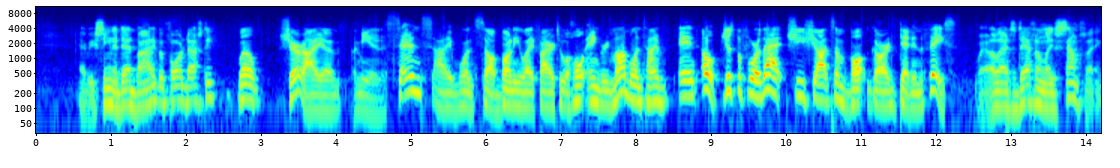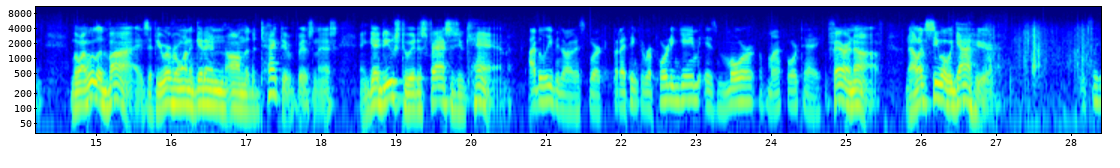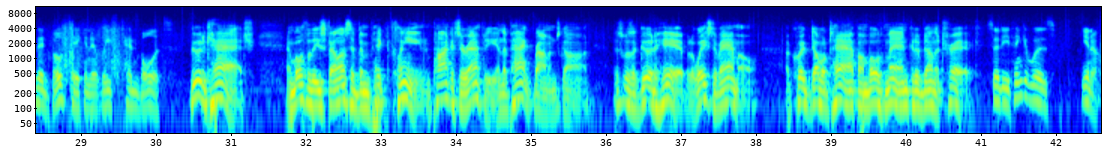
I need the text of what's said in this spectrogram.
Have you seen a dead body before, Dusty? Well, sure, I, uh, I mean, in a sense, I once saw Bunny light fire to a whole angry mob one time, and oh, just before that, she shot some vault guard dead in the face. Well, that's definitely something. Though I will advise, if you ever want to get in on the detective business, and get used to it as fast as you can. I believe in honest work, but I think the reporting game is more of my forte. Fair enough. Now let's see what we got here. Looks like they'd both taken at least ten bullets. Good catch. And both of these fellas have been picked clean. Pockets are empty, and the pack Brahman's gone. This was a good hit, but a waste of ammo. A quick double tap on both men could have done the trick. So do you think it was, you know,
